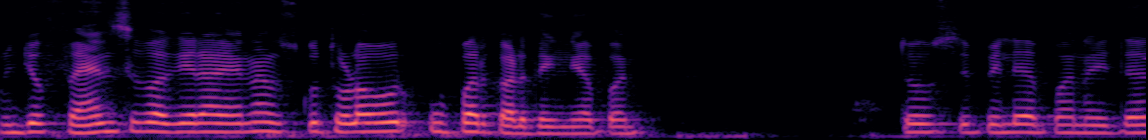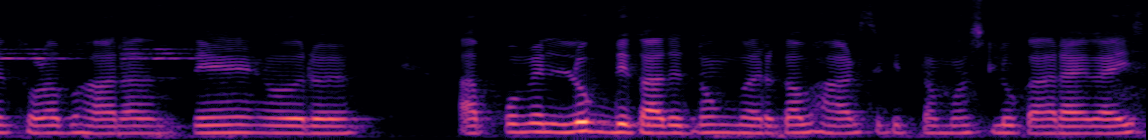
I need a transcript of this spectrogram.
जो फैंस वगैरह है ना, उसको थोड़ा और ऊपर कर देंगे अपन। तो उससे पहले अपन इधर थोड़ा बाहर आते हैं और आपको मैं लुक दिखा देता हूँ घर का बाहर से कितना मस्त लुक आ रहा है गाइस।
